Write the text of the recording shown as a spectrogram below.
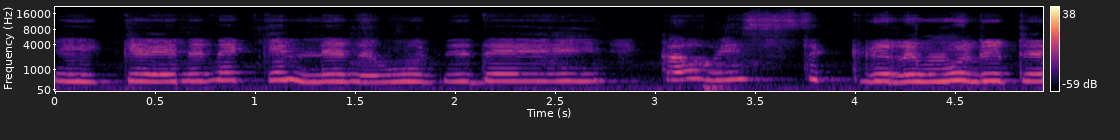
ഈ കേരളക്കിണ്ണറ് മുഴുതേ കവിസ്കറ് മുഴുതേ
